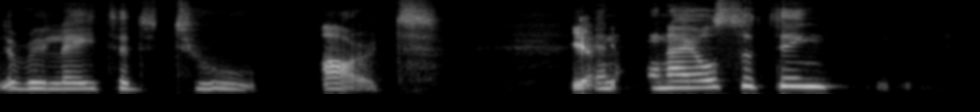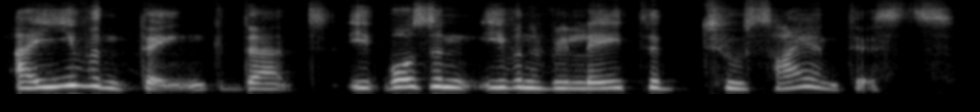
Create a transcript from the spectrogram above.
related to art. Yeah. And, and I also think I even think that it wasn't even related to scientists,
